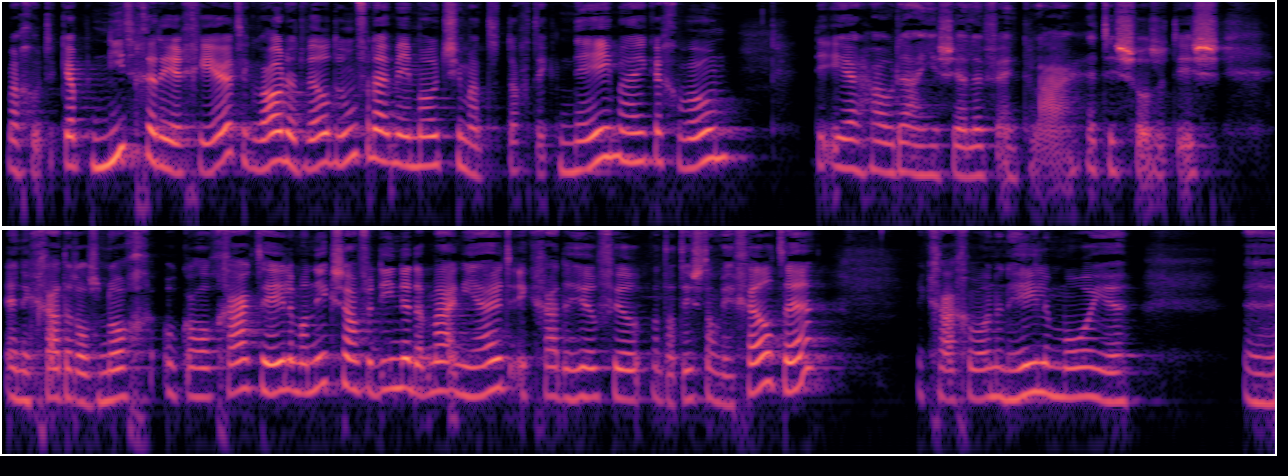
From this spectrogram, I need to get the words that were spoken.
Maar goed, ik heb niet gereageerd. Ik wou dat wel doen vanuit mijn emotie, maar toen dacht ik, nee Maaike, gewoon de eer houden aan jezelf en klaar. Het is zoals het is. En ik ga er alsnog, ook al ga ik er helemaal niks aan verdienen, dat maakt niet uit. Ik ga er heel veel, want dat is dan weer geld hè. Ik ga gewoon een hele mooie uh,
